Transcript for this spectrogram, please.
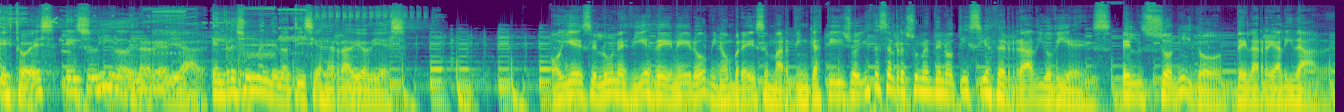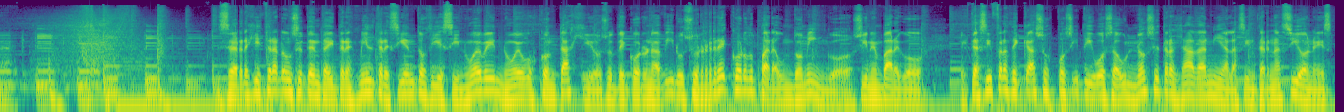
Esto es El Sonido de la Realidad, el resumen de noticias de Radio 10. Hoy es el lunes 10 de enero, mi nombre es Martín Castillo y este es el resumen de noticias de Radio 10, El Sonido de la Realidad. Se registraron 73.319 nuevos contagios de coronavirus récord para un domingo. Sin embargo, estas cifras de casos positivos aún no se trasladan ni a las internaciones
